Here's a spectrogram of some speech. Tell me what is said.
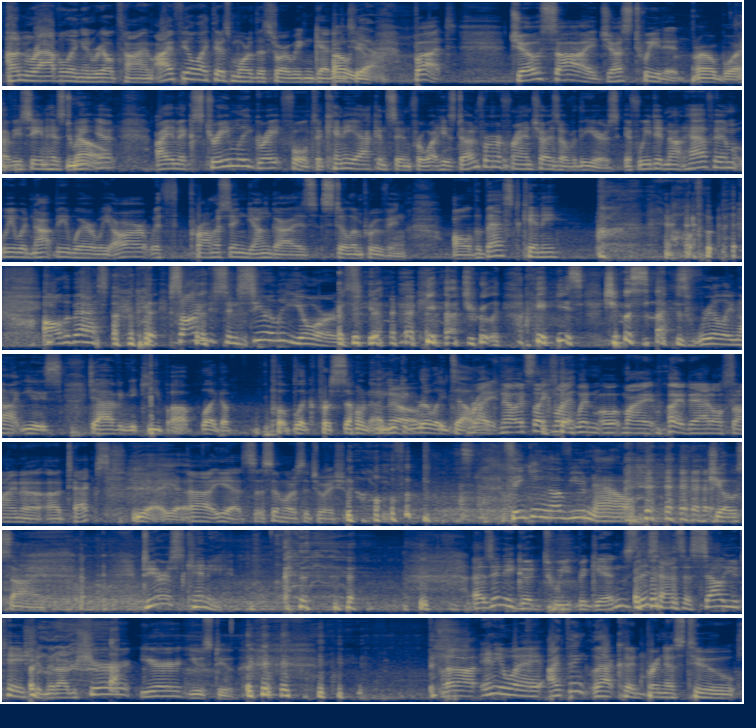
unraveling in real time. I feel like there's more of the story we can get into. Oh, into. yeah. But Joe Tsai just tweeted. Oh boy. Have you seen his tweet No. yet? I am extremely grateful to Kenny Atkinson for what he's done for our franchise over the years. If we did not have him, we would not be where we are with promising young guys still improving. All the best, Kenny. All the best. Signed sincerely yours. yeah, truly. He's Joe Tsai is really not used to having to keep up like a public persona. You can really tell. Right. Like, no, it's like my when uh, my my dad will sign a, a text. yeah, yeah. Uh, yeah, it's a similar situation. Thinking of you now, Joe Tsai. Dearest Kenny. As any good tweet begins, this has a salutation that I'm sure you're used to. Uh, anyway, I think that could bring us to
